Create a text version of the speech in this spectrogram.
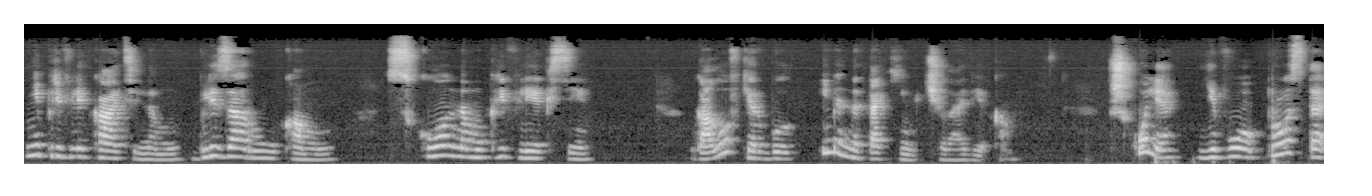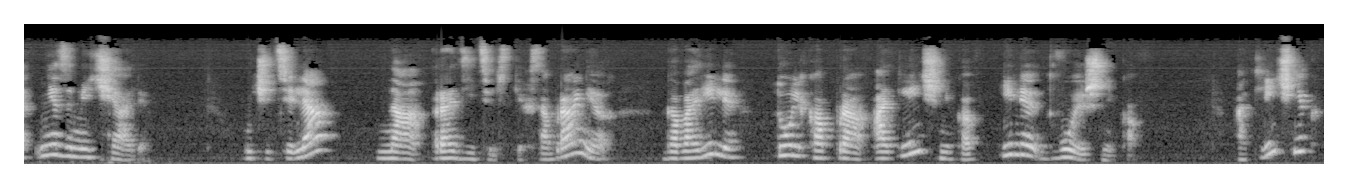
непривлекательному, близорукому, склонному к рефлексии. Головкер был именно таким человеком. В школе его просто не замечали. Учителя на родительских собраниях говорили только про отличников или двоечников. Отличник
